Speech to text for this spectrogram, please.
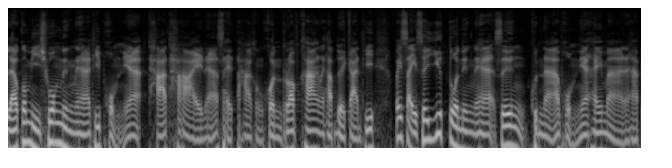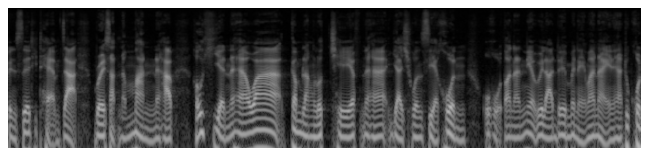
แล้วก็มีช่วงหนึ่งนะฮะที่ผมเนี่ยท้าทายนะฮะสายตาของคนรอบข้างนะครับ โดยการที่ไปใส่เสื้อยืดตัวหนึ่งนะฮะซึ่งคุณนาผมเนี่ยให้มานะฮะเป็นเสื้อที่แถมจากบริษัทน้ำมันนะครับเขาเขียนนะฮะว่ากำลังลดเชฟนะฮะอย่าชวนเสียคนโอ้โห ตอนนั้นเนี่ยเวลาเดินไปไหนมาไหนนะฮะทุกคน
